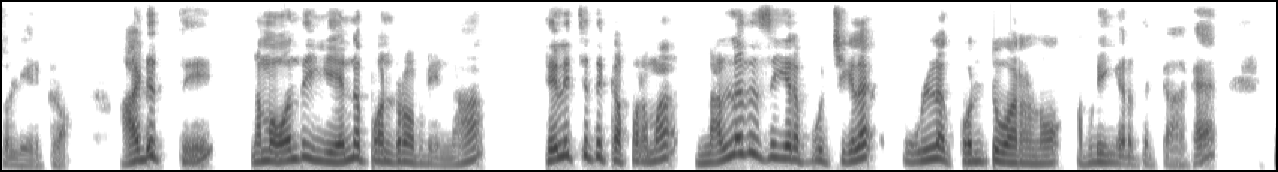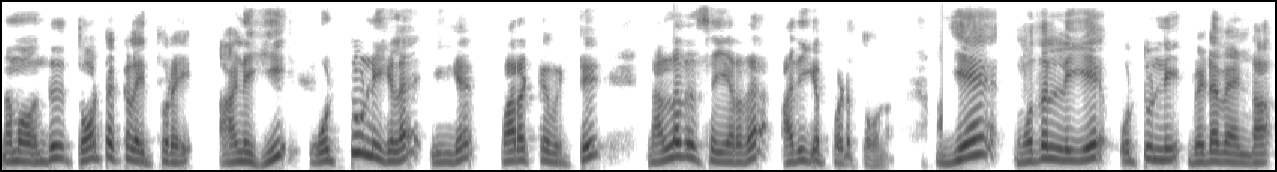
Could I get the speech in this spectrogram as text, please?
சொல்லியிருக்கிறோம். அடுத்து நம்ம வந்து இங்கே என்ன பண்ணுறோம் அப்படின்னா தெளிச்சதுக்கு அப்புறமா நல்லது செய்கிற பூச்சிகளை உள்ளே கொண்டு வரணும் அப்படிங்கிறதுக்காக நம்ம வந்து தோட்டக்கலைத்துறை அணுகி ஒட்டுண்ணிகளை இங்கே பறக்க விட்டு நல்லது செய்கிறத அதிகப்படுத்தணும். ஏன் முதல்லையே ஒட்டுண்ணி விட வேண்டாம்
